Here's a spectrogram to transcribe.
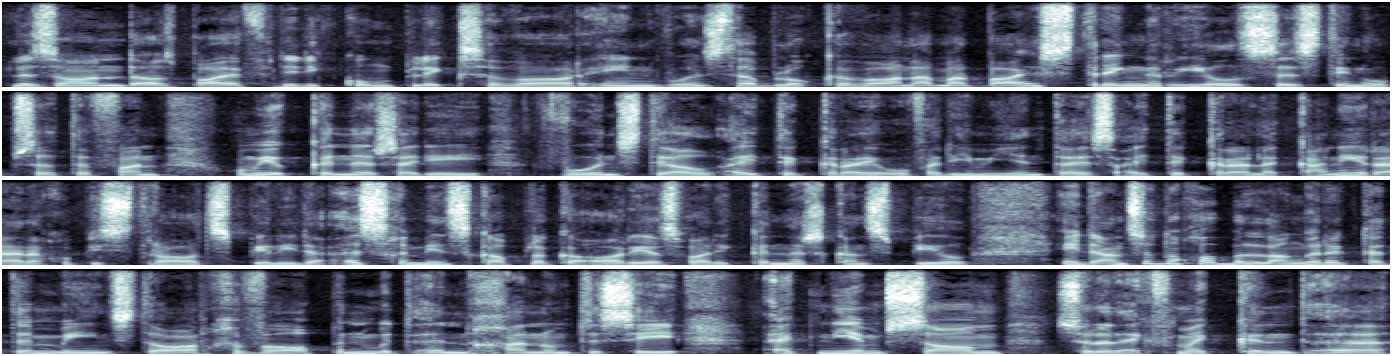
Leson, daar's baie van hierdie komplekse waar en woonstelblokke waar daar maar baie streng reëls is ten opsigte van om jou kinders uit die woonstel uit te kry of uit die gemeentehuis uit te kry. Hulle kan nie regtig op die straat speel nie. Daar is gemeenskaplike areas waar die kinders kan speel. En dan is dit nogal belangrik dat 'n mens daar gewapen moet ingaan om te sê ek neem saam sodat ek vir my kind 'n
